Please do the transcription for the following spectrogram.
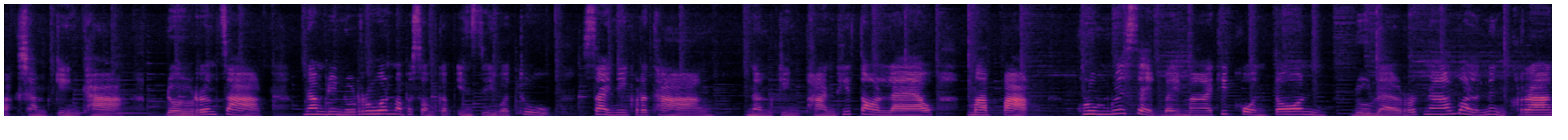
ปักชำกิ่งค่ะ โดยเริ่มจากนำดินร่วนมาผสมกับอินทรีย์วัตถุ ใส่ในกระถางนำกิ่งพันธุ์ที่ตอนแล้ว มาปักคลุมด้วยเศษใบไม้ที่โคนต้น ดูแลรดน้ำวันละหนึ่งครั้ง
